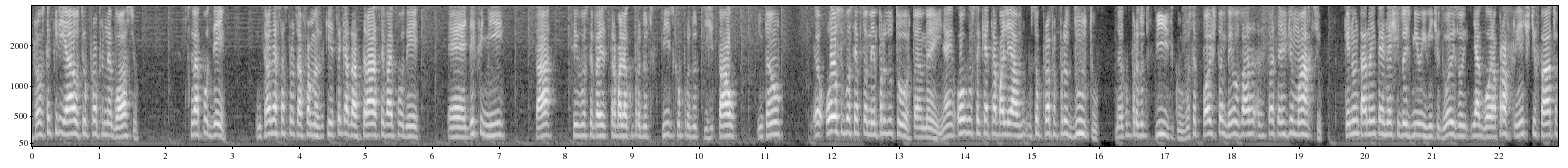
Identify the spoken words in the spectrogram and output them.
Para você criar o teu próprio negócio. Você vai poder entrar nessas plataformas aqui, se cadastrar, você vai poder é, definir, tá? se você vai trabalhar com produto físico produto digital. Então, ou se você é também produtor também, né? Ou você quer trabalhar o seu próprio produto, né, com produto físico, você pode também usar as estratégias de marketing. Quem não está na internet em 2022 e agora para frente, de fato,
